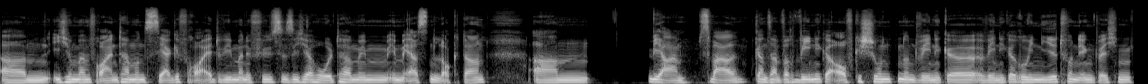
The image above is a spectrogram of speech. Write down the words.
ähm, ich und mein Freund haben uns sehr gefreut, wie meine Füße sich erholt haben im, im ersten Lockdown. Ähm, ja, es war ganz einfach weniger aufgeschunden und weniger, weniger ruiniert von irgendwelchen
